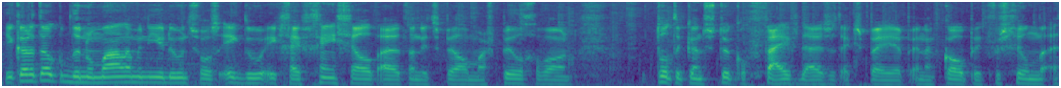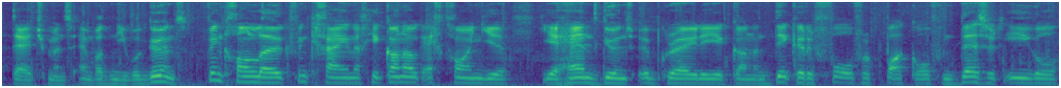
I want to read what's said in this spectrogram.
Je kan het ook op de normale manier doen, zoals ik doe. Ik geef geen geld uit aan dit spel, maar speel gewoon tot ik een stuk of 5000 XP heb. En dan koop ik verschillende attachments en wat nieuwe guns. Vind ik gewoon leuk, vind ik geinig. Je kan ook echt gewoon je, je handguns upgraden. Je kan een dikke revolver pakken of een Desert Eagle.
